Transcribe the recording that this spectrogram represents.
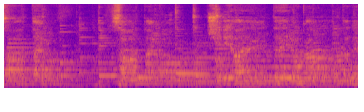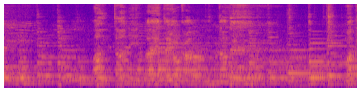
触ったよ触ったよ知り合えてよかったねあんたに会えてよかったねまた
